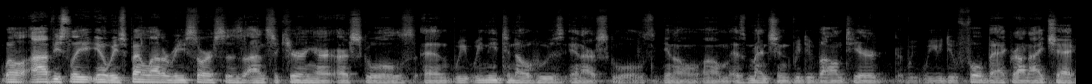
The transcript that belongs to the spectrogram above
Well, obviously, you know, we've spent a lot of resources on securing our, our schools, and we, we need to know who's in our schools. You know, um, as mentioned, we do volunteer, we, we do full background eye check,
